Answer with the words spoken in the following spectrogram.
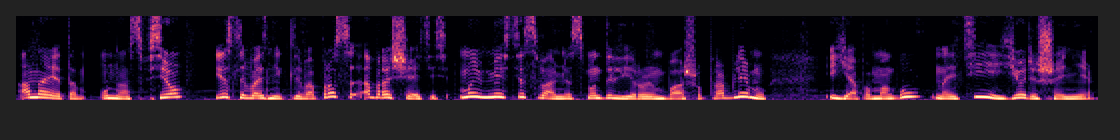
А на этом у нас все. Если возникли вопросы, обращайтесь. Мы вместе с вами смоделируем вашу проблему, и я помогу найти ее решение.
